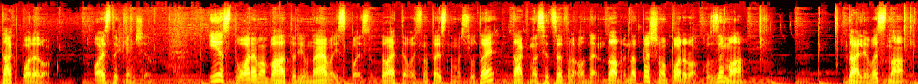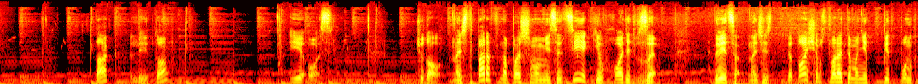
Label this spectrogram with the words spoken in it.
Так, пори року. Ось таким чином. І створимо багаторівневий список. Давайте ось натиснемо сюди. Так, у нас є цифра 1. Добре, напишемо пори року. Зима. Далі весна. Так, літо. І ось. Чудово. Значить, тепер напишемо місяці, які входять в зиму. Дивіться, значить, для того, щоб створити мені підпункт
